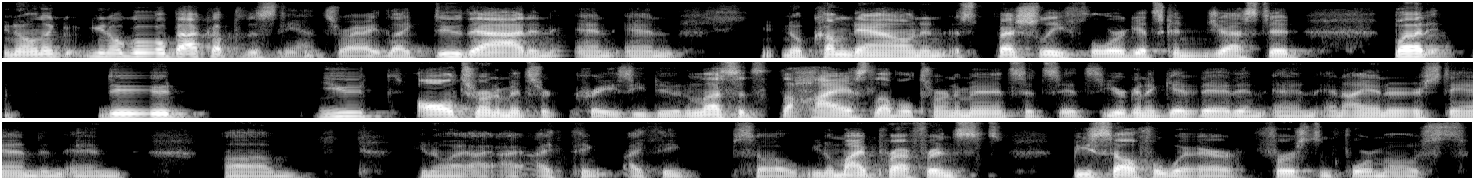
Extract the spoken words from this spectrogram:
You know, you know, go back up to the stands, right? Like do that and and and you know, come down and especially floor gets congested. But dude, you all tournaments are crazy, dude. Unless it's the highest level tournaments, it's it's you're gonna get it, and and and I understand, and and um, you know, I, I think, I think so, you know, my preference, be self-aware first and foremost,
